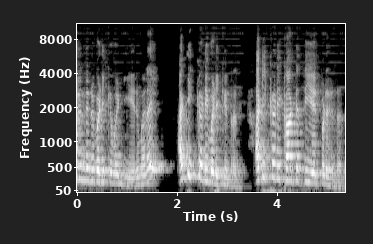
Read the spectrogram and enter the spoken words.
இருந்துட்டு வெடிக்க வேண்டிய எரிமலை அடிக்கடி வெடிக்கின்றது. அடிக்கடி காட்டுத்தீ ஏற்படுகின்றது.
